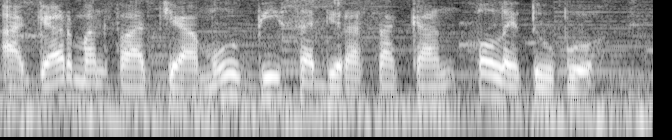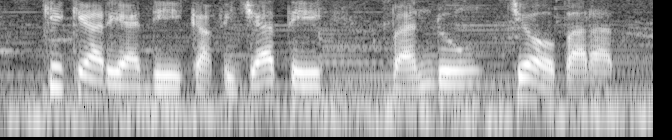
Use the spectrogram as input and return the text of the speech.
agar manfaat jamu bisa dirasakan oleh tubuh. Kiki Aryadi, Kavijati, Bandung, Jawa Barat.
